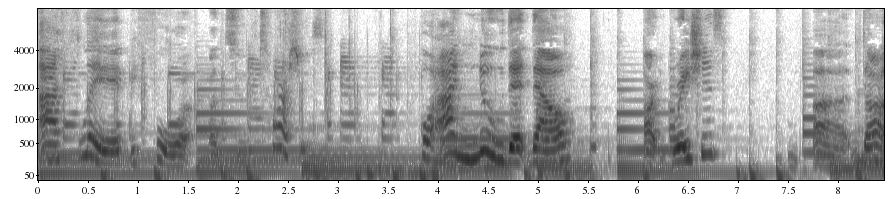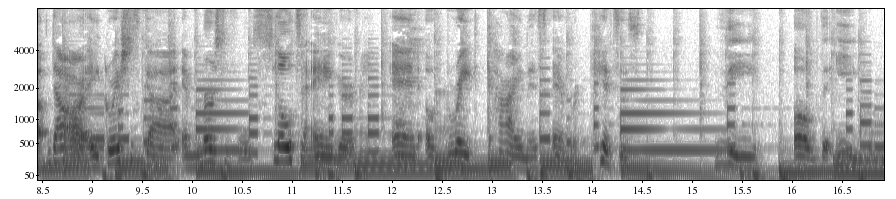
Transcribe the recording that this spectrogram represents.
I fled before unto Tarshish. For I knew that thou art gracious, uh, thou, thou art a gracious God and merciful, slow to anger, and of great kindness, and repentest thee of the evil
